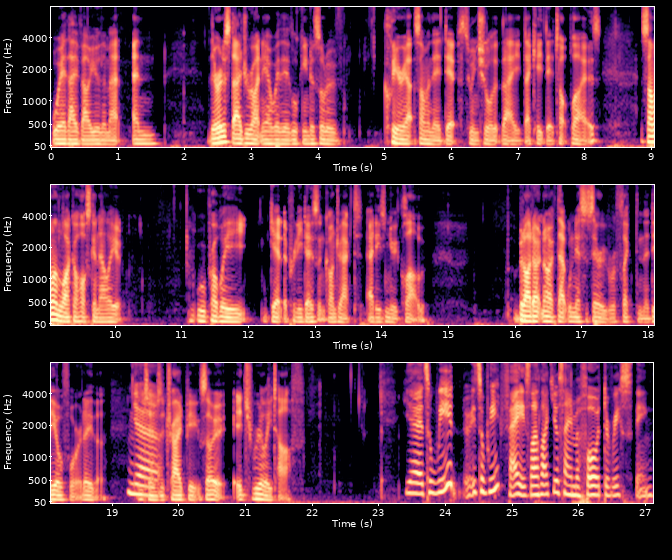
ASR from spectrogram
where they value them at. And they're at a stage right now where they're looking to sort of clear out some of their depth to ensure that they, they keep their top players. Someone like a Hoskin Elliott will probably get a pretty decent contract at his new club. But I don't know if that will necessarily reflect in the deal for it either Yeah. in terms of trade picks. So it's really tough. Yeah, it's a weird it's a weird phase. Like like you're saying before with the risk thing.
